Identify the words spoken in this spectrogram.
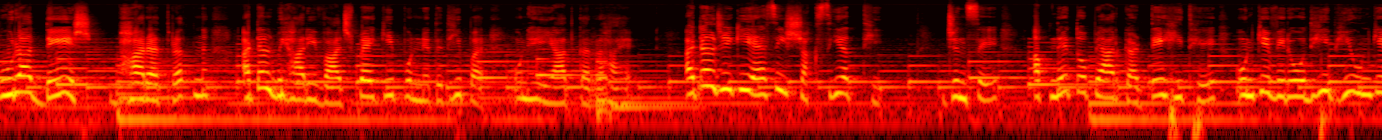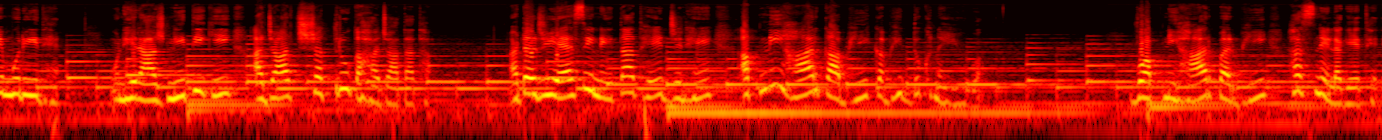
पूरा देश भारत रत्न अटल बिहारी वाजपेयी की पुण्यतिथि पर उन्हें याद कर रहा है। अटल जी की ऐसी शख्सियत थी, जिनसे अपने तो प्यार करते ही थे, उनके विरोधी भी उनके मुरीद हैं। उन्हें राजनीति की अजात शत्रु कहा जाता था। अटल जी ऐसे नेता थे जिन्हें अपनी हार का भी कभी दुख नहीं हुआ। वो अपनी हार पर भी हंसने लगे थे।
